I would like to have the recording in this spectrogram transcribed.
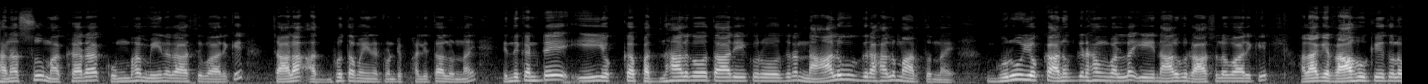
ధనస్సు మకర కుంభ మీన రాశి వారికి చాలా అద్భుతమైనటువంటి ఫలితాలు ఉన్నాయి ఎందుకంటే ఈ యొక్క పద్నాలుగవ తారీఖు రోజున నాలుగు గ్రహాలు మారుతున్నాయి. గురువు యొక్క అనుగ్రహం వల్ల ఈ నాలుగు రాసుల వారికి అలాగే రాహుకేతుల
